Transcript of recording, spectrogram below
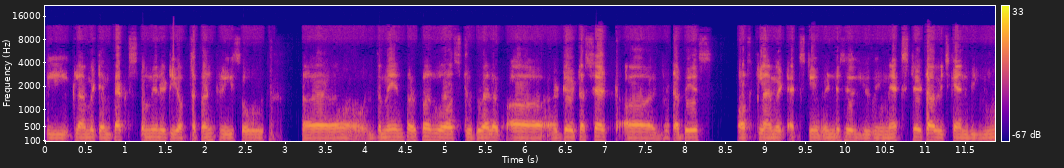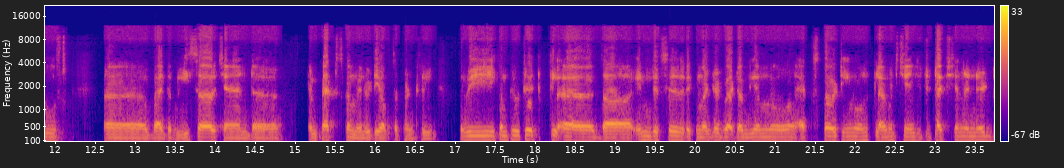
the climate impacts community of the country. So uh, the main purpose was to develop a, a data set, a database of climate extreme indices using NEX data, which can be used uh, by the research and uh, impacts community of the country. We computed uh, the indices recommended by WMO expert team on climate change detection and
